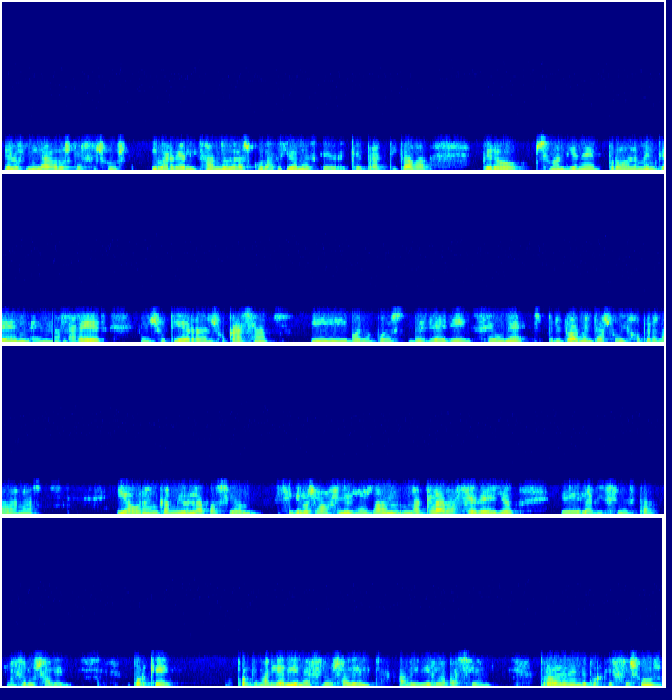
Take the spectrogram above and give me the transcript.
de los milagros que Jesús iba realizando, de las curaciones que, practicaba, pero se mantiene probablemente en, Nazaret, en su tierra, en su casa, y bueno, pues desde allí se une espiritualmente a su hijo, pero nada más. Y ahora, en cambio, en la pasión, sí que los evangelios nos dan una clara fe de ello, eh, la Virgen está en Jerusalén. ¿Por qué? ¿Por qué María viene a Jerusalén a vivir la pasión? Probablemente porque Jesús,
